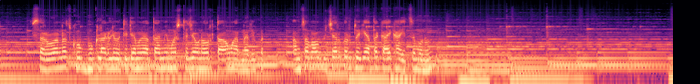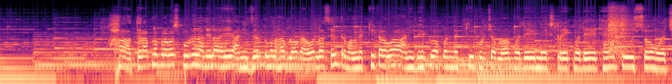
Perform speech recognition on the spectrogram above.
सर्वांनाच खूप भूक लागली होती त्यामुळे आता आम्ही मस्त जेवणावर ताव मारणार आहे. पण आमचा भाऊ विचार करतोय की आता काय खायचं म्हणून. हां तर आपला प्रवास पूर्ण झालेला आहे आणि जर तुम्हाला हा ब्लॉग आवडला असेल तर मला नक्की कळवा आणि भेटू आपण नक्की पुढच्या ब्लॉगमध्ये नेक्स्ट ट्रेकमध्ये थँक्यू सो मच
